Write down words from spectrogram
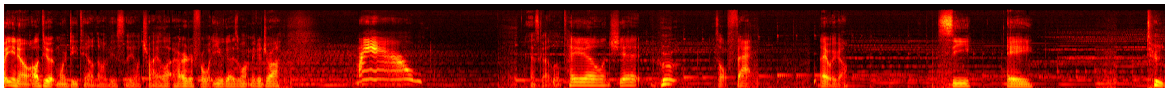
But you know, I'll do it more detailed obviously. I'll try a lot harder for what you guys want me to draw. Meow. It's got a little tail and shit. It's all fat. There we go. C A T.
